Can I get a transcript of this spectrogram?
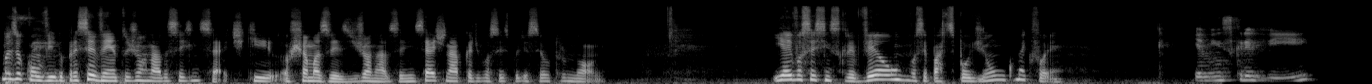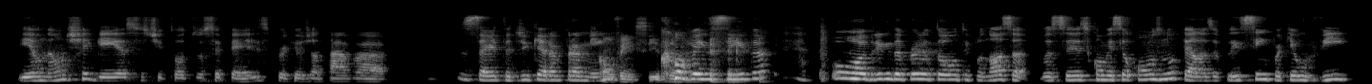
Mas eu convido para esse evento Jornada 6 em 7, que eu chamo às vezes de Jornada 6 em 7, na época de vocês podia ser outro nome. E aí você se inscreveu, você participou de um, como é que foi? Eu me inscrevi e eu não cheguei a assistir todos os CPLs, porque eu já estava certa de que era para mim. Convencida. Convencida. o Rodrigo ainda perguntou ontem, falou, nossa, você se convenceu com os Nutellas. Eu falei, sim, porque eu vi,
